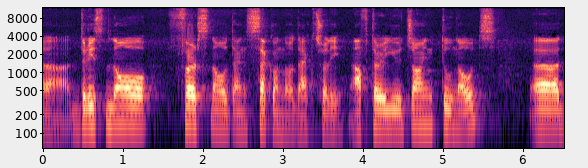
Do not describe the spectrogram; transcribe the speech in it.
uh, there is no first node and second node actually. After you join two nodes, uh,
